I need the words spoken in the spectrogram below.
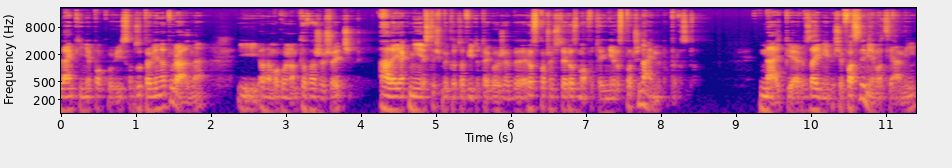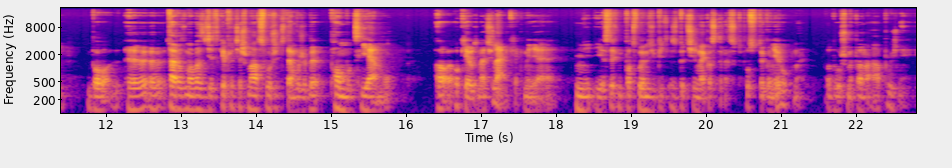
lęki, niepokój są zupełnie naturalne i one mogą nam towarzyszyć, ale jak nie jesteśmy gotowi do tego, żeby rozpocząć te rozmowy, to nie rozpoczynajmy po prostu. Najpierw zajmijmy się własnymi emocjami, bo e, e, ta rozmowa z dzieckiem przecież ma służyć temu, żeby pomóc jemu okiełznać lęk. Jak my nie, nie jesteśmy pod wpływem zbyt silnego stresu, to po prostu tego nie róbmy. Odłóżmy to na później.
